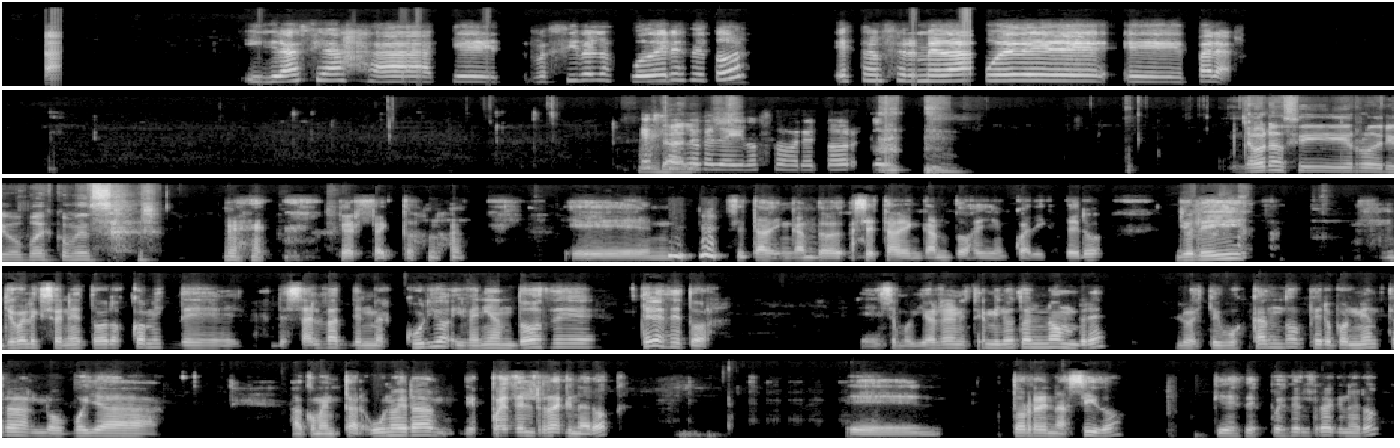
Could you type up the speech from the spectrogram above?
y gracias a que recibe los poderes de Thor, esta enfermedad puede eh, parar. Eso es lo que he leído sobre Thor. Ahora sí, Rodrigo, puedes comenzar. perfecto. Eh, se está vengando, se está vengando ahí en Cuática. Pero yo leí, yo coleccioné todos los cómics de, de Salvat del Mercurio y venían dos de, tres de Thor. Eh, se me olvidó en este minuto el nombre, lo estoy buscando, pero por mientras los voy a, a comentar. Uno era después del Ragnarok, eh, Thor Renacido, que es después del Ragnarok,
